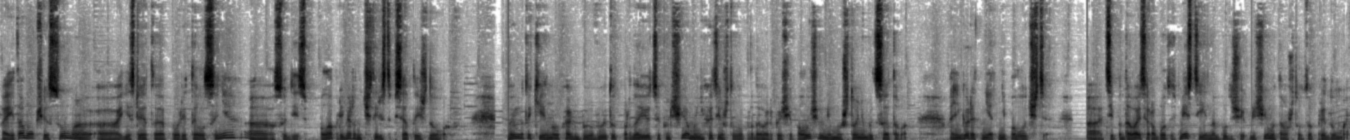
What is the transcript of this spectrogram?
А, и там общая сумма, если это по ритейл цене судить, была примерно 450 тысяч долларов. Ну и мы такие, ну как бы вы тут продаете ключи, а мы не хотим, чтобы вы продавали ключи. Получим ли мы что-нибудь с этого? Они говорят, нет, не получите. А, типа, давайте работать вместе, и на будущее ключи мы там что-то придумаем.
